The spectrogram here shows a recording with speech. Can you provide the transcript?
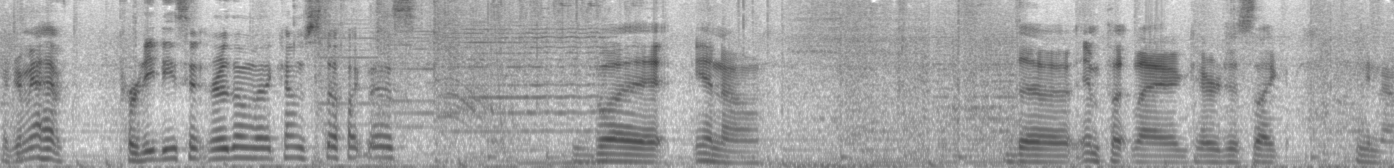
Like, I mean, I have pretty decent rhythm when it comes to stuff like this. But, you know, the input lag or just like, you know,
